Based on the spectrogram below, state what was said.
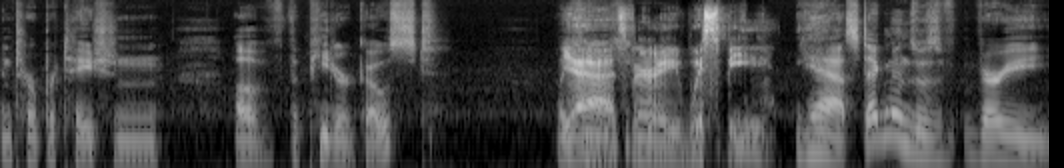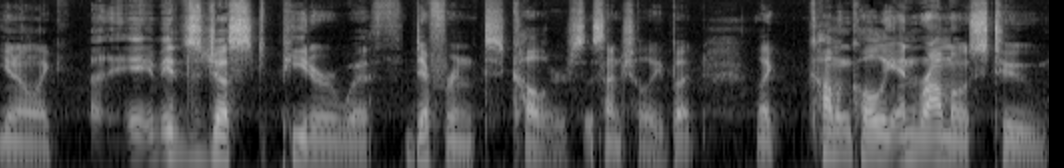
interpretation of the Peter Ghost. Like, yeah it's very wispy Yeah, Stegman's was very, you know, like uh, it, it's just Peter with different colors essentially, but like Camuncoli and Ramos too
